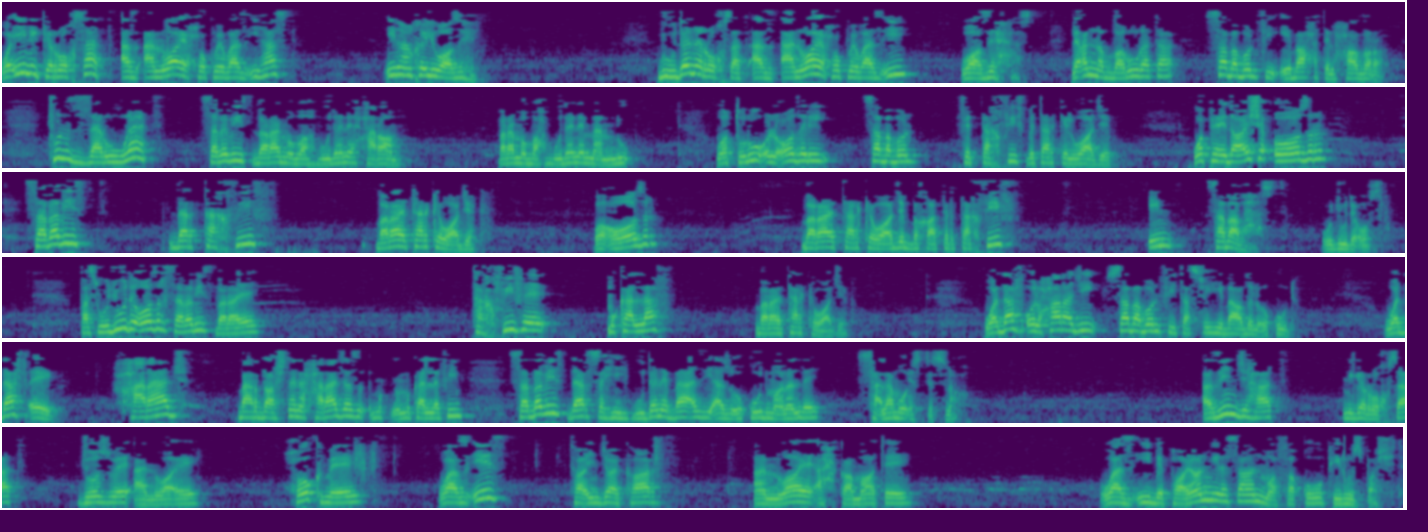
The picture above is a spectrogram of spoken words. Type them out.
و اینی که رخصت از انواع حکم وضعی هست این هم خیلی واضحه. بودن رخصت از انواع حکم وضعی واضح هست لأن الضرورة سبب في اباحة الحاضرة. چون ضرورت سببی است برای مباح بودن حرام برای مباح بودن ممنوع. و طروع العذر سبب في التخفیف به ترک الواجب. و پیدایش عذر سببی است در تخفیف برای ترک واجب. و عذر برای ترک واجب به خاطر تخفیف این سبب هست وجود عذر. پس وجود عذر سببی است برای تخفیف مکلف برای ترک واجب. و دفع الحرج سبب فی تصحیح بعض العقود. و دفع حرج برداشتن حرج از مکلفین سببی است در صحیح بودن بعضی از عقود مانند سلم و استثناء. از این جهت میگه رخصت جزو انواع حکم وضعی است تا اینجا کار انواع احکامات وضعی به پایان می‌رسند موفق و پیروز باشید.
